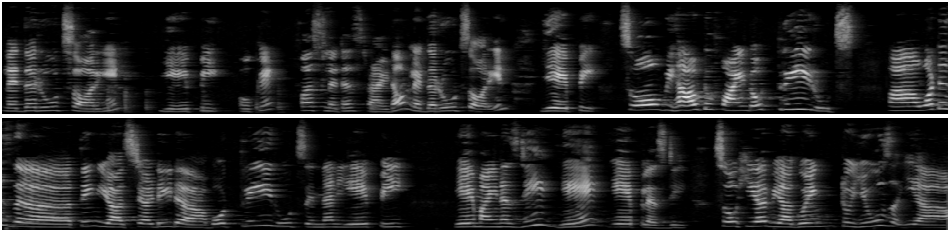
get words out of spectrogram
Let the roots are in AP. Okay. First let us write down, let the roots are in AP. So we have to find out three roots. Uh, what is the thing you have studied uh, about three roots in an AP? A minus D, A, A plus D. So here we are going to use uh,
